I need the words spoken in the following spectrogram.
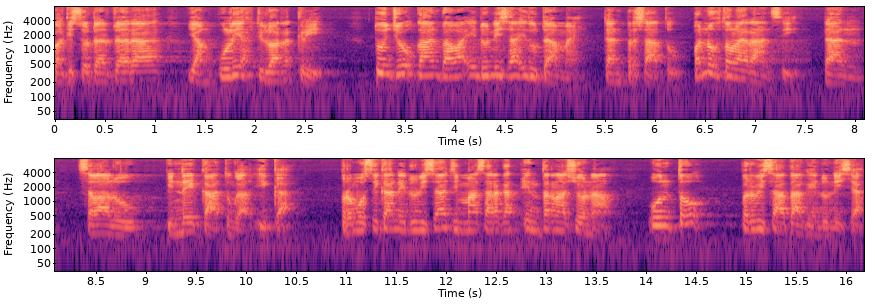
Bagi saudara-saudara yang kuliah di luar negeri, tunjukkan bahwa Indonesia itu damai dan bersatu, penuh toleransi, dan selalu Bhinneka Tunggal Ika. Promosikan Indonesia di masyarakat internasional untuk berwisata ke Indonesia,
